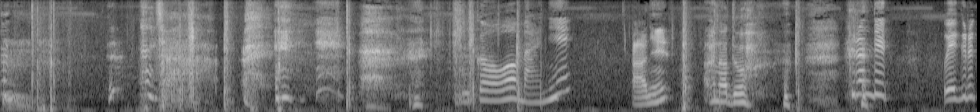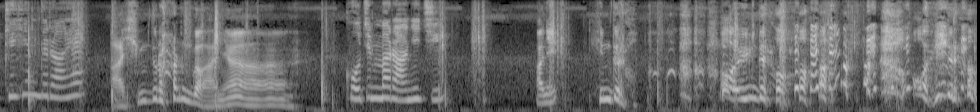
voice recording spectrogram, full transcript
무거워 많이? 아니, 하나도. 그런데 왜 그렇게 힘들어해? 아, 힘들어하는 거 아니야. 거짓말 아니지 아니, 힘들어. 어, 힘들어. 어, 힘들어.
